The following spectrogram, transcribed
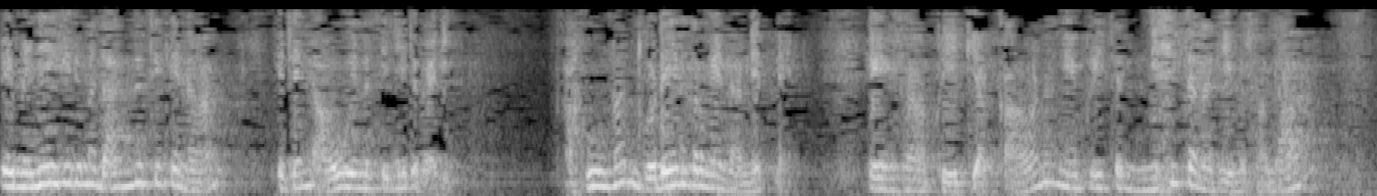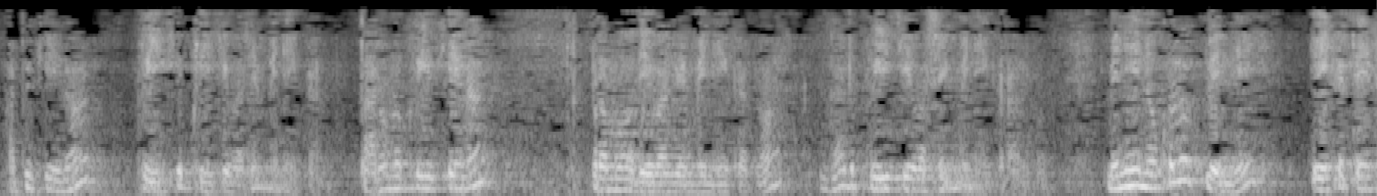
ඒ මෙනෙහි කිරීම දන්නේ කෙනා එතෙන් අහුවෙන තිනියට වැඩි. අහු වුණත් ගොඩ එන ක්‍රමය දන්නේ නැහැ. ඒ නිසා ප්‍රීතියක් ආවනම් මේ ප්‍රීතිය නිසිතන දීම සඳහා අපි කියනවා ප්‍රීතිය ප්‍රීතිය වශයෙන් මෙනෙහි කරනවා. තරුණ ප්‍රීතිය නම් ප්‍රමෝදේ වගේ මෙනෙහි කරනවා. ඊට ප්‍රීතිය වශයෙන් මෙනෙහි කරනවා. මෙනෙහි නොකළොත් වෙන්නේ ඒකට එන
